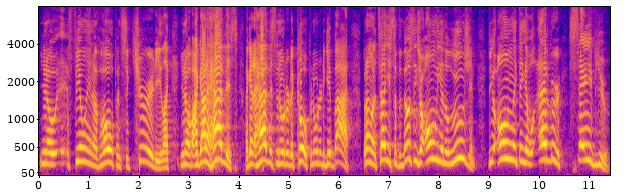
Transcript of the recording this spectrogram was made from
you know feeling of hope and security. Like you know, if I got to have this, I got to have this in order to cope, in order to get by. But I'm going to tell you something: those things are only an illusion. The only thing that will ever save you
